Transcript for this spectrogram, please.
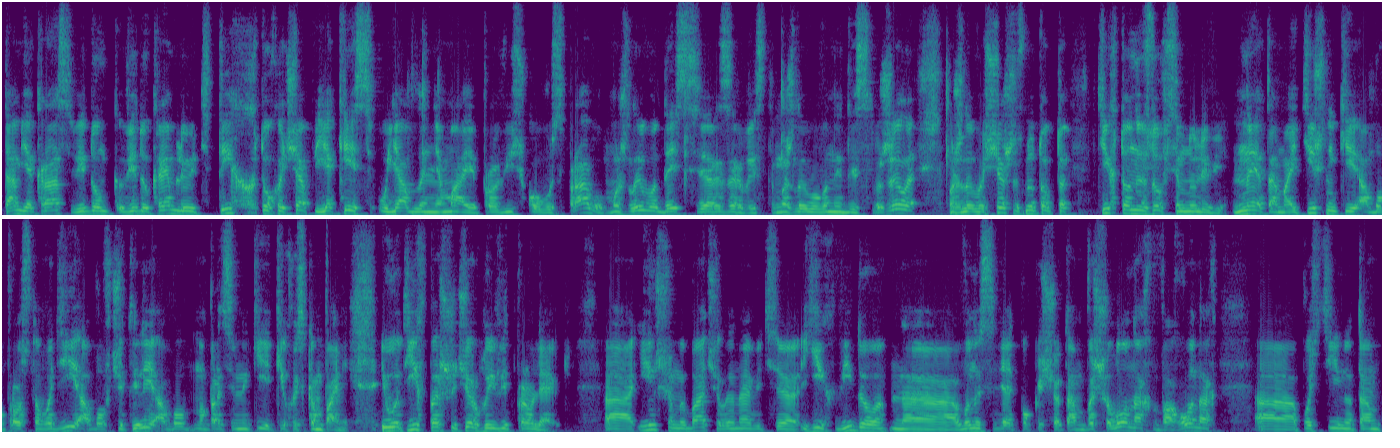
там якраз відом відокремлюють тих, хто, хоча б якесь уявлення має про військову справу, можливо, десь резервисти, можливо, вони десь служили, можливо, ще щось. Ну тобто, ті, хто не зовсім нульові, не там айтішники, або просто водії, або вчителі, або працівники якихось компаній, і от їх в першу чергу і відправляють. А інші ми бачили навіть е, їх відео. е, Вони сидять поки що там в ешелонах, в вагонах, постійно там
